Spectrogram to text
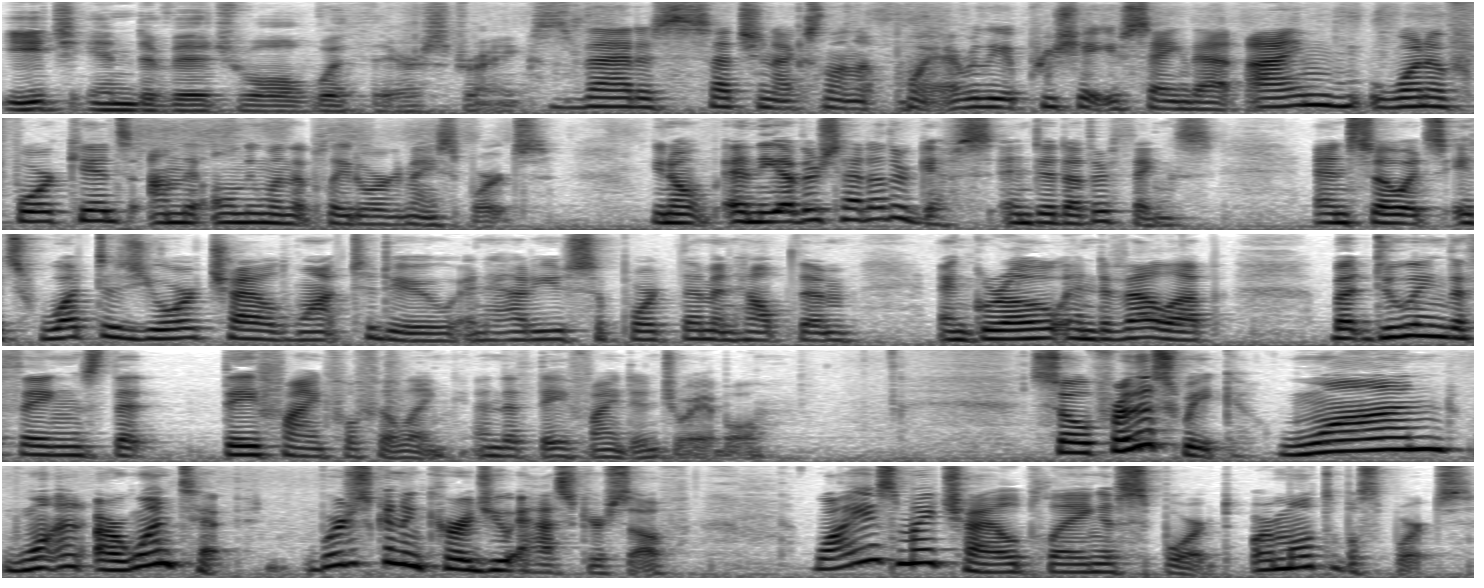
each individual with their strengths. That is such an excellent point. I really appreciate you saying that. I'm one of four kids. I'm the only one that played organized sports you know and the others had other gifts and did other things and so it's it's what does your child want to do and how do you support them and help them and grow and develop but doing the things that they find fulfilling and that they find enjoyable. So for this week one one or one tip we're just going to encourage you ask yourself why is my child playing a sport or multiple sports?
